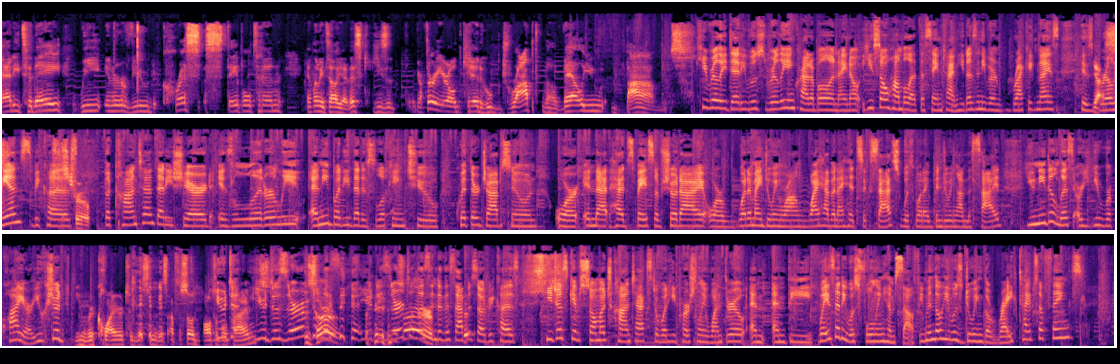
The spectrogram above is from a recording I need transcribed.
Patty. Today we interviewed Chris Stapleton, and let me tell you, this he's a like a 30 year old kid who dropped the value bombs. He really did. He was really incredible. And I know he's so humble at the same time. He doesn't even recognize his Yes. brilliance because It's true. The content that he shared is literally anybody that is looking to quit their job soon or in that headspace of should I or what am I doing wrong? Why haven't I hit success with what I've been doing on the side? You need to listen or you require, you should You require to listen to this episode multiple you, de- times. you deserve, Deserve. to listen. You You deserve, to listen to this episode because he just gives so much context to what he personally went through and and the ways that he was fooling himself. Even though he was doing the right types of things,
